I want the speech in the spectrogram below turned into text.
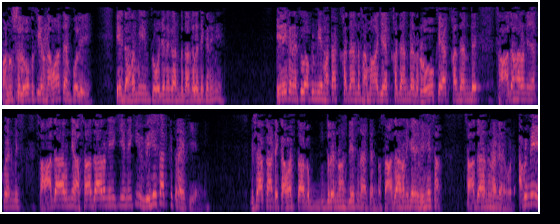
මනුස්ස ලෝක කියන නවාතැන් පොලේ. ඒ ධර්මයෙන් ප්‍රයෝජන ගන්න දඟලන එක නෙමෙයි. ඒක නැතුව අපි මේ රටක් හදන්න සමාජයක් හදන්න ලෝකයක් හදන්න සාධාරණයක් වෙන මේ සාධාරණ්‍ය අසාධාරණය කියන එකේ වෙහෙසක් විතරයි තියෙන්නේ. විසාකාට එක අවස්ථාවක බුදුරණවහන්සේ දේශනා කරනවා. සාධාරණ කියන්නේ වෙහෙසක්. සාධාරණ හොයන්න යනකොට. අපි මේ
